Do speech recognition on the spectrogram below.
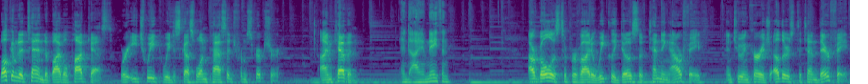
Welcome to Tend, a Bible podcast, where each week we discuss one passage from Scripture. I'm Kevin. And I am Nathan. Our goal is to provide a weekly dose of tending our faith and to encourage others to tend their faith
